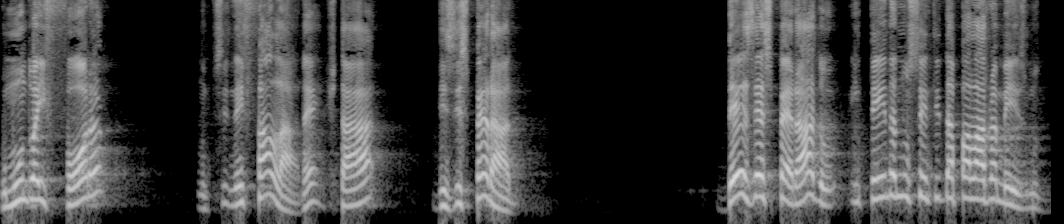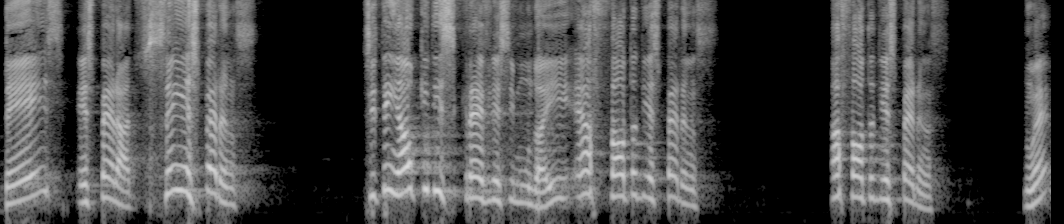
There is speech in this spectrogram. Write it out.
O mundo aí fora, não preciso nem falar, né? Está desesperado. Desesperado, entenda no sentido da palavra mesmo. Desesperado, sem esperança. Se tem algo que descreve nesse mundo aí, é a falta de esperança. A falta de esperança. Não é?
